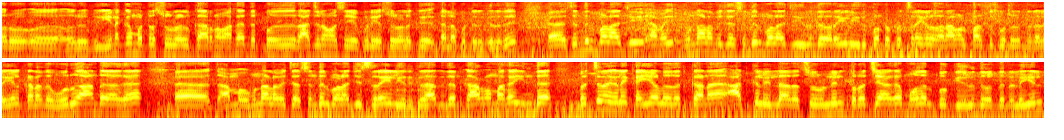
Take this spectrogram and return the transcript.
ஒரு ஒரு இணக்கமற்ற சூழல் காரணமாக தற்போது ராஜினாமா செய்யக்கூடிய சூழலுக்கு தள்ளப்பட்டிருக்கிறது. செந்தில் பாலாஜி அமை முன்னாள் அமைச்சர் செந்தில் பாலாஜி இருந்த வரையில் இது போன்ற பிரச்சனைகள் வராமல் பார்த்துக் கொண்டிருந்த நிலையில் கடந்த ஒரு ஆண்டாக முன்னாள் அமைச்சர் செந்தில் பாலாஜி சிறையில் இருக்கிறார். இதன் காரணமாக இந்த பிரச்சனைகளை கையாளுவதற்கான ஆட்கள் இல்லாத சூழலில் தொடர்ச்சியாக மோதல் போக்கு இருந்து வந்த நிலையில்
